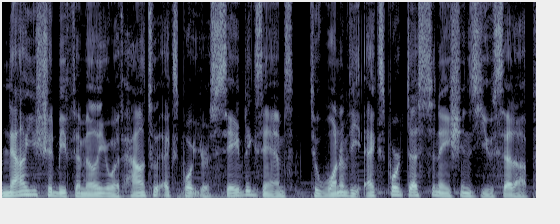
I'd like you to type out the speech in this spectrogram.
Now you should be familiar with how to export your saved exams to one of the export destinations you set up.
